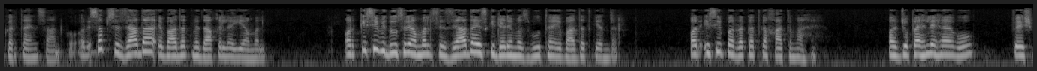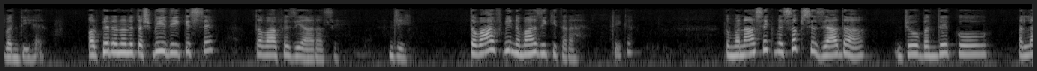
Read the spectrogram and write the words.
کرتا ہے انسان کو اور سب سے زیادہ عبادت میں داخل ہے یہ عمل۔ اور کسی بھی دوسرے عمل سے زیادہ اس کی جڑیں مضبوط ہیں عبادت کے اندر۔ اور اسی پر رکت کا خاتمہ ہے۔ اور جو پہلے ہے وہ پیش بندی ہے۔ اور پھر انہوں نے تشبیح دی کس سے؟ طواف زیارہ سے۔ جی۔ طواف بھی نماز ہی کی طرح ہے، ٹھیک ہے؟ تو مناسک میں سب سے زیادہ جو بندے کو اللہ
